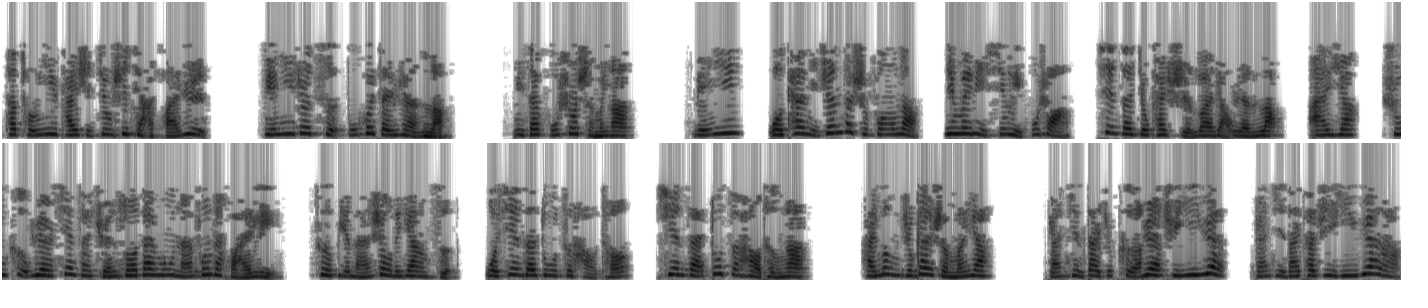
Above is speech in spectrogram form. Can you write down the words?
他从一开始就是假怀孕。林一这次不会再忍了，你在胡说什么呀？林一，我看你真的是疯了，因为你心里不爽，现在就开始乱咬人了。哎呀！”舒可月现在蜷缩在木南风的怀里，特别难受的样子。我现在肚子好疼，现在肚子好疼啊！还愣着干什么呀？赶紧带着可月去医院，赶紧带他去医院啊！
